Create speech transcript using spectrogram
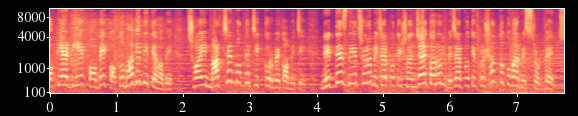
বকেয়া ডিএ কবে কত ভাগে দিতে হবে, ছয় মার্চের মধ্যে ঠিক করবে কমিটি। নির্দেশ দিয়েছিল বিচারপতি সঞ্জয় করল, বিচারপতি প্রশান্ত কুমার মিশ্রর বেঞ্চ।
